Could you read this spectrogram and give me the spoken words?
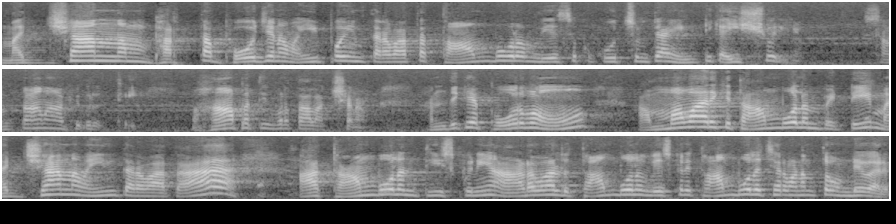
మధ్యాహ్నం భర్త భోజనం అయిపోయిన తర్వాత తాంబూలం వేసుకు కూర్చుంటే ఆ ఇంటికి ఐశ్వర్యం సంతానాభివృద్ధి మహాపతివ్రత లక్షణం. అందుకే పూర్వం అమ్మవారికి తాంబూలం పెట్టి మధ్యాహ్నం అయిన తర్వాత ఆ తాంబూలం తీసుకుని ఆడవాళ్ళు తాంబూలం వేసుకుని తాంబూల చర్వణంతో ఉండేవారు.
